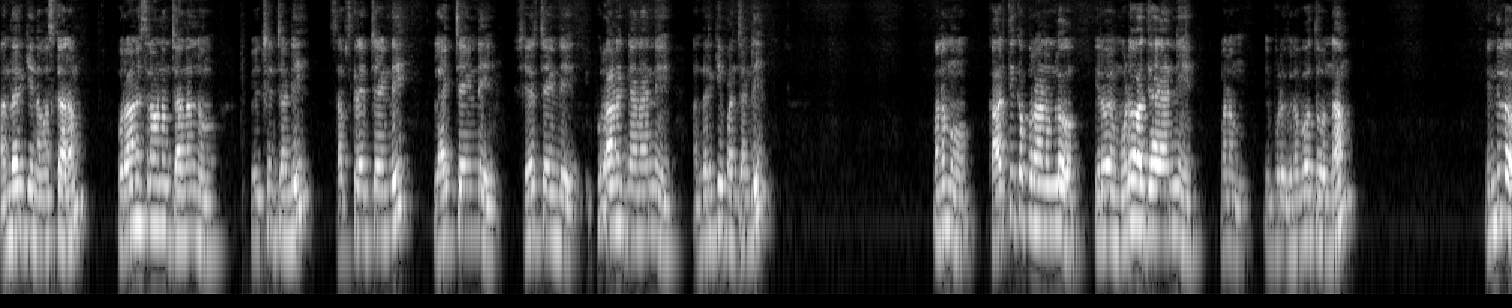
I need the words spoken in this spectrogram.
అందరికీ నమస్కారం. పురాణ శ్రవణం ఛానల్ను వీక్షించండి సబ్స్క్రైబ్ చేయండి లైక్ చేయండి షేర్ చేయండి పురాణ జ్ఞానాన్ని అందరికీ పంచండి. మనము కార్తీక పురాణంలో ఇరవై మూడవ అధ్యాయాన్ని మనం ఇప్పుడు వినబోతూ ఉన్నాం. ఇందులో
